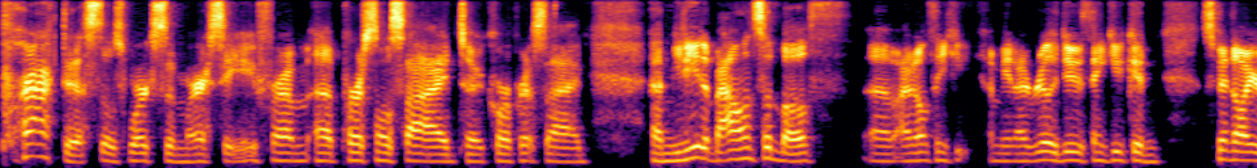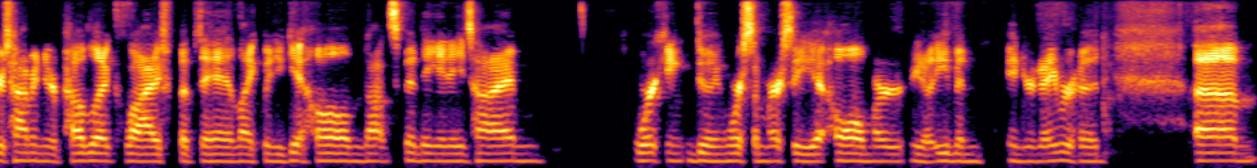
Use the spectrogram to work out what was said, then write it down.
practice those works of mercy from a personal side to a corporate side. Um, you need a balance of both. Um, I don't think, I mean, I really do think you can spend all your time in your public life, but then, like, when you get home, not spending any time working, doing works of mercy at home or, you know, even in your neighborhood. Um,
